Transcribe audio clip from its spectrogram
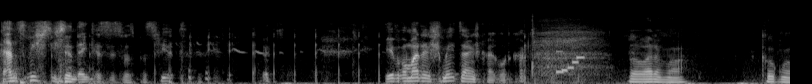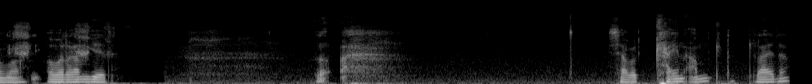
Ganz wichtig, dann denkt, es ist was passiert. Hier, warum hat der Schmelz eigentlich keine rote Karte? So, warte mal. Gucken wir mal, ob er dran geht. So. Ich habe kein Amt, leider,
